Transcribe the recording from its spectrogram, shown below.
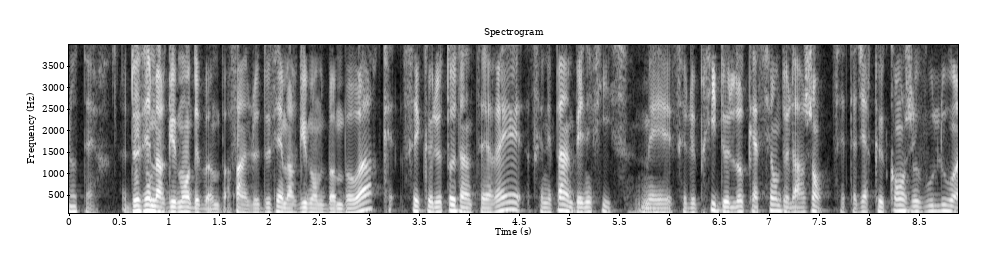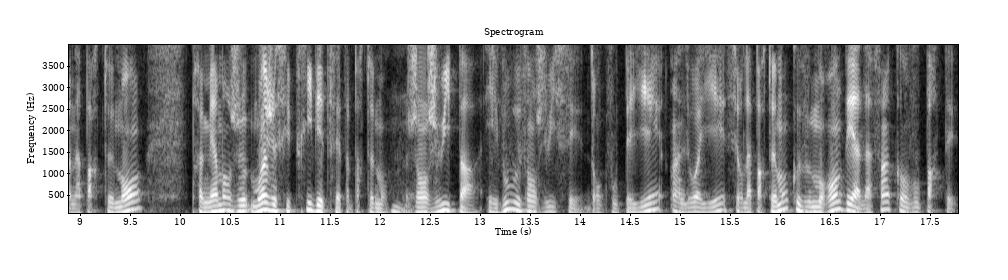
communautaire. Deuxième argument de Bombo, enfin, le deuxième argument de Bombowork, c'est que le taux d'intérêt, ce n'est pas un bénéfice, mais c'est le prix de location de l'argent. C'est-à-dire que quand je vous loue un appartement, premièrement, je, moi, je suis privé de cet appartement. Mm. J'en jouis pas. Et vous, vous en jouissez. Donc, vous payez un loyer sur l'appartement que vous me rendez à la fin quand vous partez.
